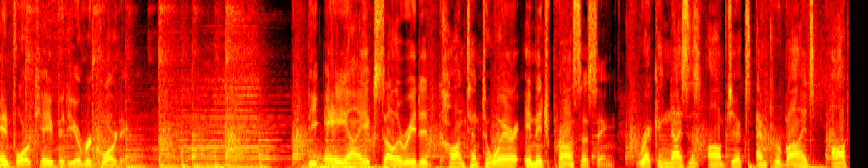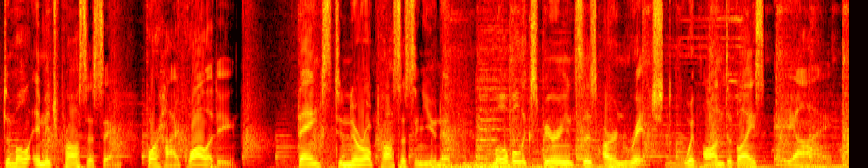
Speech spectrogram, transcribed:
in 4K video recording. The AI-accelerated content-aware image processing recognizes objects and provides optimal image processing for high quality. Thanks to Neural Processing Unit, mobile experiences are enriched with on-device AI.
